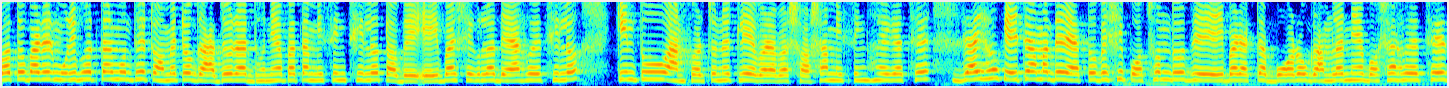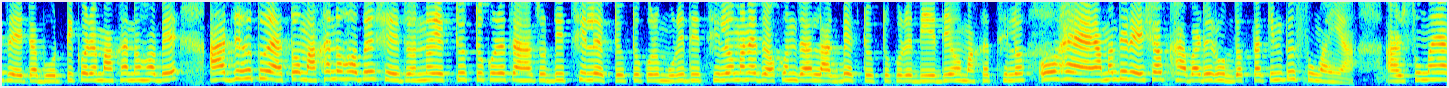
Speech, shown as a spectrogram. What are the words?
গতবারের মুড়ি ভর্তার মধ্যে টমেটো, গাজর আর ধনিয়া পাতা মিসিং ছিল, তবে এইবার সেগুলো দেয়া হয়েছিল। কিন্তু আনফর্চুনেটলি এবার আবার শশা মিসিং হয়ে গেছে। যাই হোক, এটা আমাদের এত বেশি পছন্দ যে এইবার একটা বড় গামলা নিয়ে বসা হয়েছে যে এটা ভর্তি করে মাখানো হবে। আর যেহেতু এত মাখানো হবে সেই জন্য একটু একটু করে চানাচুর দিচ্ছিল, একটু একটু করে মুড়ি দিচ্ছিল মানে যখন যা লাগবে একটু একটু করে দিয়ে দিয়েও মাখাচ্ছিল। ও হ্যাঁ আমাদের এইসব খাবারের উদ্যোক্তা কিন্তু সুমাইয়া। আর সুমাইয়া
